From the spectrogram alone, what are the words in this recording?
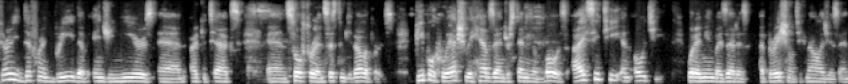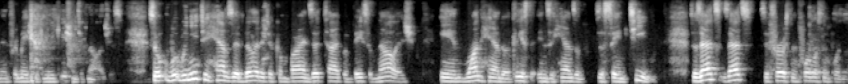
very different breed of engineers and architects and software and system developers, people who actually have the understanding of both ICT and OT. What I mean by that is operational technologies and information communication technologies. So we need to have the ability to combine that type of base of knowledge in one hand, or at least in the hands of the same team. So that's that's the first and foremost important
